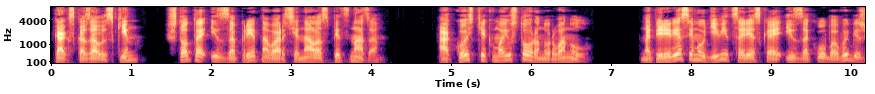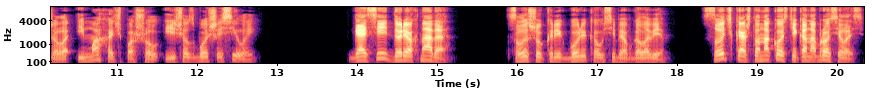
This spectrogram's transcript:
Как сказал Искин, что-то из запретного арсенала спецназа. А Костик в мою сторону рванул. На перерез ему девица резкая из-за клуба выбежала, и Махач пошел еще с большей силой. «Гасить, дурех, надо!» Слышу крик Борика у себя в голове. «Сучка, что на Костика набросилась!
